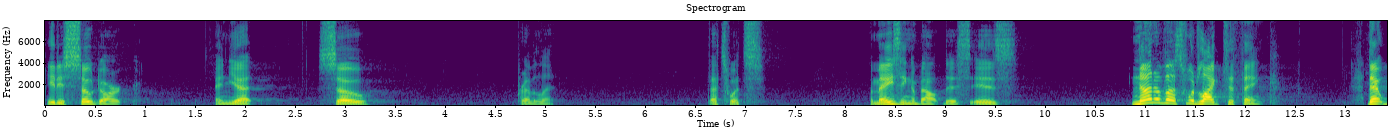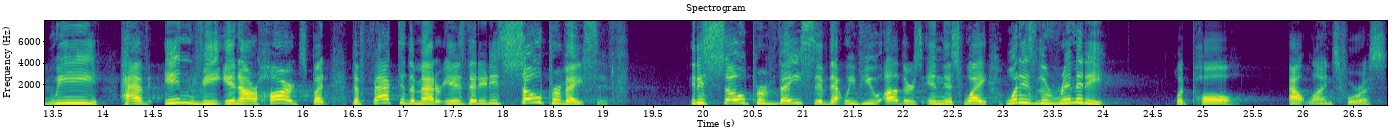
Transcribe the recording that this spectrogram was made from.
It is so dark and yet so prevalent. That's what's amazing about this is none of us would like to think that we have envy in our hearts, but the fact of the matter is that it is so pervasive. It is so pervasive that we view others in this way. What is the remedy? What Paul outlines for us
